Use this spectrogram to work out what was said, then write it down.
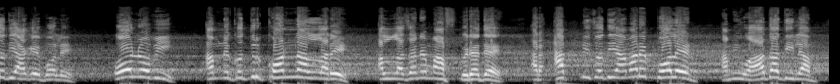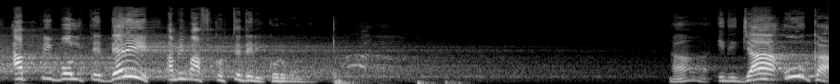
যদি আগে বলে, ও নবী আপনি কদ্দুর কন্যা আল্লাহ রে, আল্লাহ জানে মাফ করে দেয়। আর আপনি যদি আমারে বলেন, আমি ওয়াদা দিলাম, আপনি বলতে দেরি, আমি মাফ করতে দেরি করব না। হ্যাঁ যা উকা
